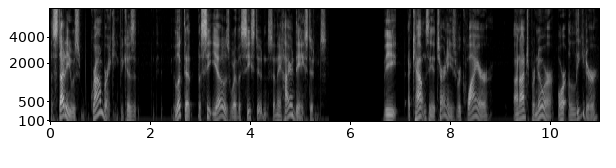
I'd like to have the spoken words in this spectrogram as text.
the study was groundbreaking because it looked at the CEOs were the C students and they hired the A students. The accountants and the attorneys require an entrepreneur or a leader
